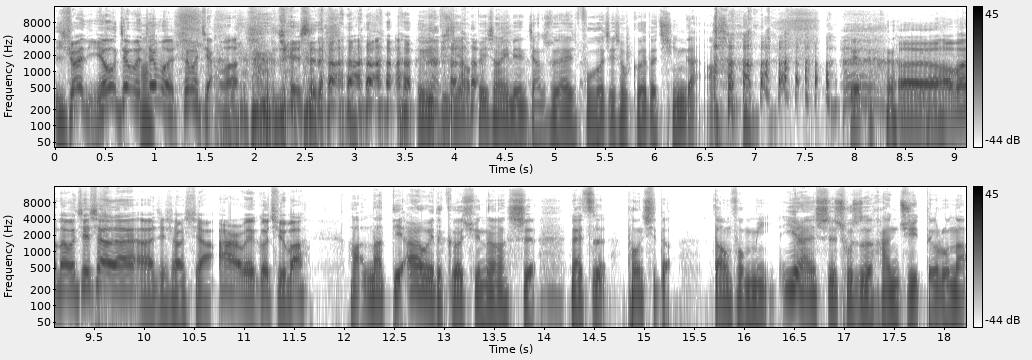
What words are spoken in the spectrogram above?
你说你用这么这么这么讲吗？真是的。因为毕竟要悲伤一点 讲出来，符合这首歌的情感啊。对，呃，好吧，那么接下来啊，介绍下二位歌曲吧。好，那第二位的歌曲呢是来自 Ponchi 的《Down for Me》，依然是出自韩剧《德鲁纳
